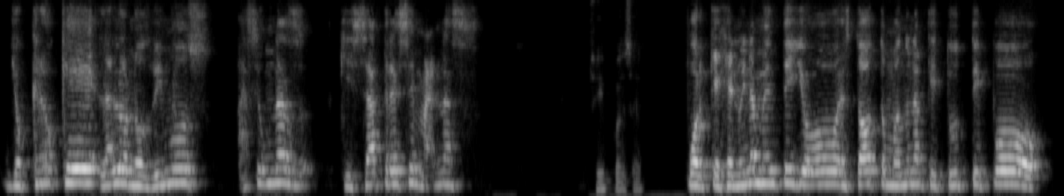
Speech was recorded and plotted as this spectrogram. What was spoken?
Yo creo que, Lalo, nos vimos hace unas quizá tres semanas. Sí, puede ser. Porque genuinamente yo he estado tomando una actitud tipo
